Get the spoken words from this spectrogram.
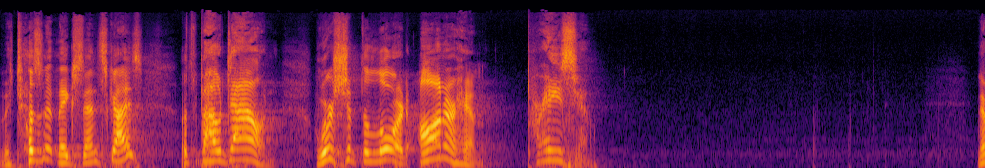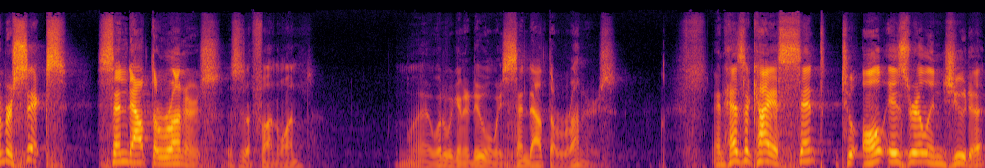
I mean, doesn't it make sense, guys? Let's bow down, worship the Lord, honor Him, praise Him. Number six, send out the runners. This is a fun one. What are we going to do when we send out the runners? And Hezekiah sent to all Israel and Judah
